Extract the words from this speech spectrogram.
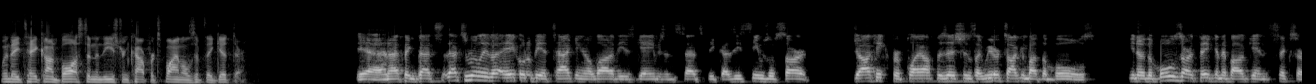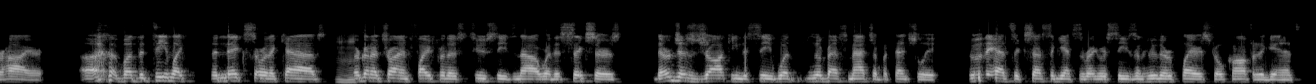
when they take on Boston in the Eastern Conference Finals if they get there. Yeah, and I think that's that's really the angle to be attacking a lot of these games and sets because these teams will start jockeying for playoff positions. Like we were talking about the Bulls. You know, the Bulls aren't thinking about getting six or higher. Uh, but the team like the Knicks or the Cavs, mm-hmm. they're going to try and fight for those two seeds now. Where the Sixers, they're just jockeying to see what their best matchup potentially, who they had success against the regular season, who their players feel confident against.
